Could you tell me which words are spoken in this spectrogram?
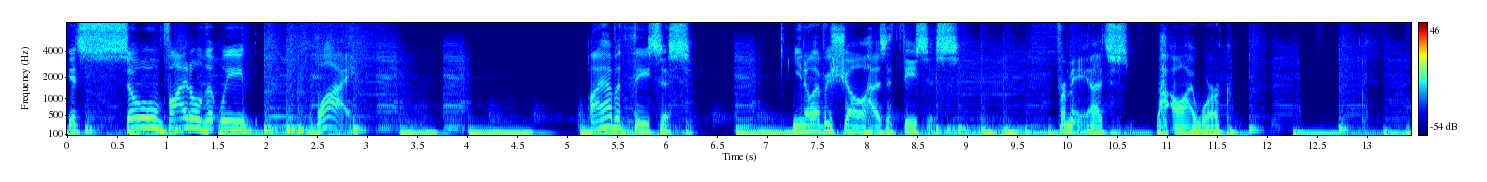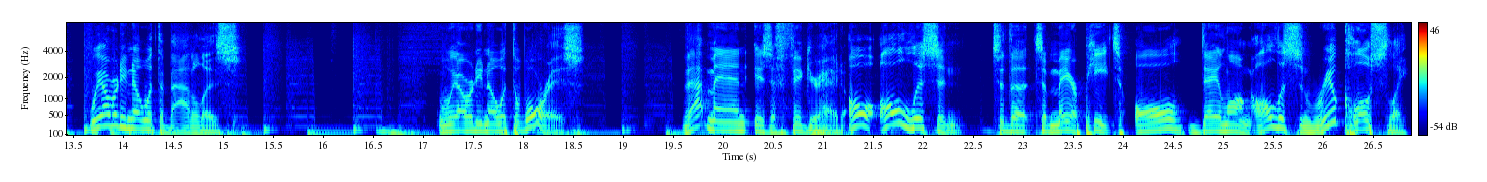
it's so vital that we why? I have a thesis. You know, every show has a thesis. For me, that's how I work. We already know what the battle is. We already know what the war is. That man is a figurehead. Oh, I'll listen to the to Mayor Pete all day long. I'll listen real closely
